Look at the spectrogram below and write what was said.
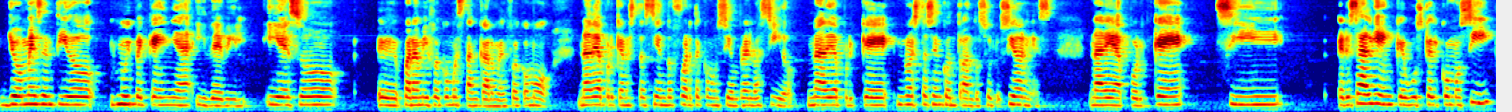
yo me he sentido muy pequeña y débil y eso eh, para mí fue como estancarme, fue como, Nadia, ¿por qué no estás siendo fuerte como siempre lo has sido? Nadia, ¿por qué no estás encontrando soluciones? Nadia, ¿por qué si eres alguien que busca el como sí,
